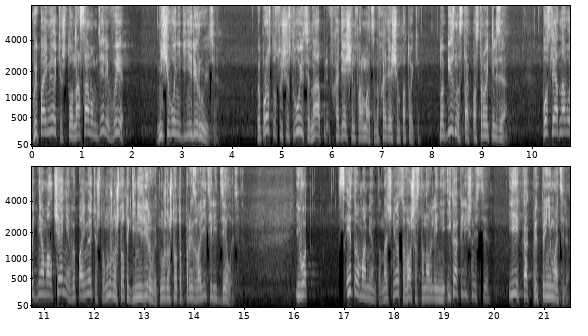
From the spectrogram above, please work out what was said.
вы поймете, что на самом деле вы ничего не генерируете. Вы просто существуете на входящей информации, на входящем потоке. Но бизнес так построить нельзя. После одного дня молчания вы поймете, что нужно что-то генерировать, нужно что-то производить или делать. И вот с этого момента начнется ваше становление и как личности, и как предпринимателя.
